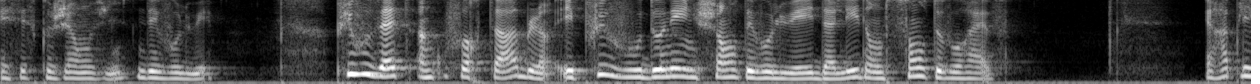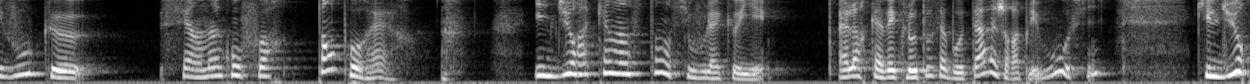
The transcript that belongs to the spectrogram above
Et c'est ce que j'ai envie, d'évoluer. Plus vous êtes inconfortable et plus vous vous donnez une chance d'évoluer, d'aller dans le sens de vos rêves. Et rappelez-vous que c'est un inconfort temporaire. Il durera qu'un instant si vous l'accueillez. Alors qu'avec l'auto-sabotage, rappelez-vous aussi, qu'il dure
